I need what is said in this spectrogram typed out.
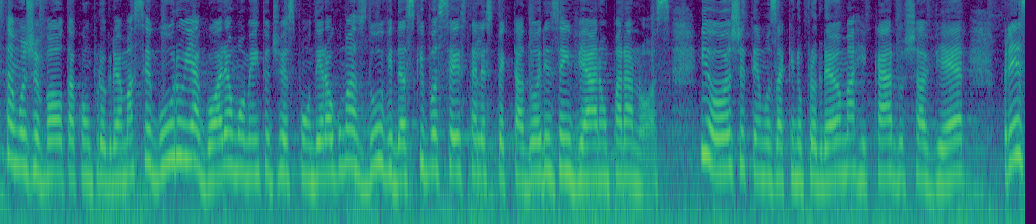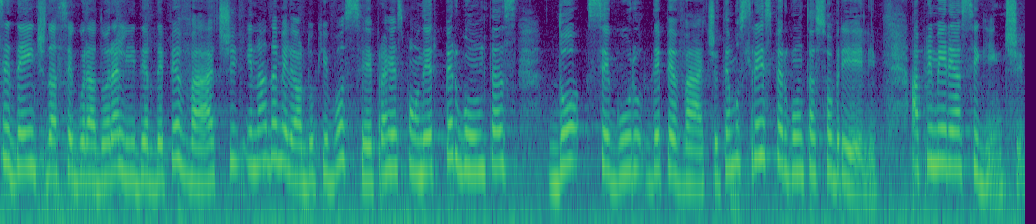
Estamos de volta com o programa Seguro e agora é o momento de responder algumas dúvidas que vocês, telespectadores, enviaram para nós. E hoje temos aqui no programa Ricardo Xavier, presidente da seguradora líder DPVAT, e nada melhor do que você para responder perguntas do seguro DPVAT. Temos três perguntas sobre ele. A primeira é a seguinte:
